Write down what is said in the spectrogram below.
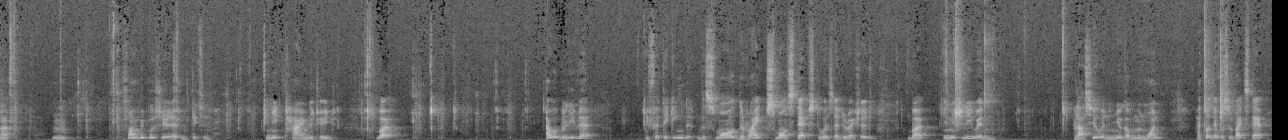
Right? Mm some people say that it takes you need time to change. But I would believe that if you're taking the, the small the right small steps towards that direction. But initially when last year when the new government won I thought that was the right step.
